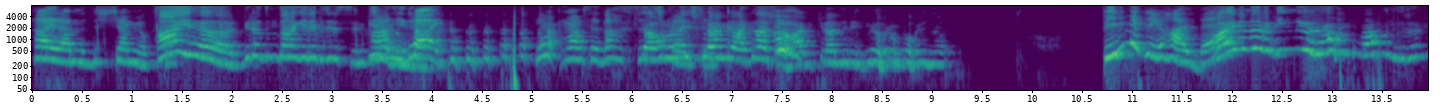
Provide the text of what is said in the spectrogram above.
Hayır anne düşeceğim yoksa. Hayır, bir adım daha gelebilirsin. Bir adım hayır daha. hayır. Yapmam seni daha haksız Yağmur ona hiç çıkartacağım. güvenmiyor arkadaşlar. Halbuki ben de bilmiyorum bu oyunu. Bilmediği halde. Aynen öyle bilmiyorum. ne yapabilirim?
